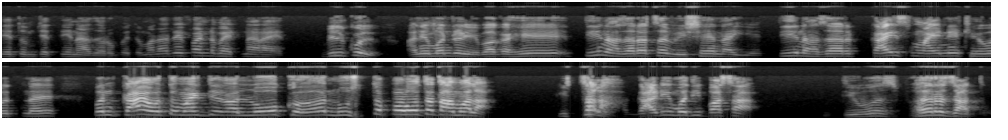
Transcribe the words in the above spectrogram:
ते तुमचे तीन हजार रुपये तुम्हाला रिफंड भेटणार आहेत. बिलकुल. आणि मंडळी बघा हे तीन हजाराचा विषय नाहीये. तीन हजार काहीच मायने ठेवत नाही. पण काय होतं माहितीये का? लोक नुसतं पळवतात आम्हाला की चला गाडीमध्ये बसा. दिवसभर जातो.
